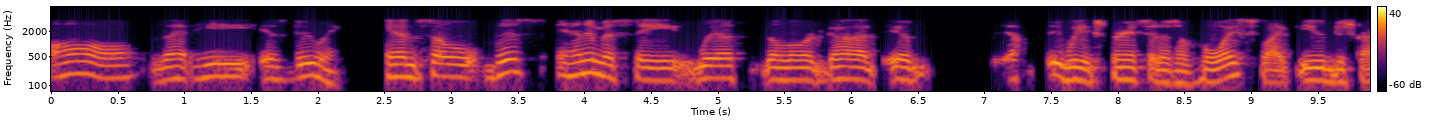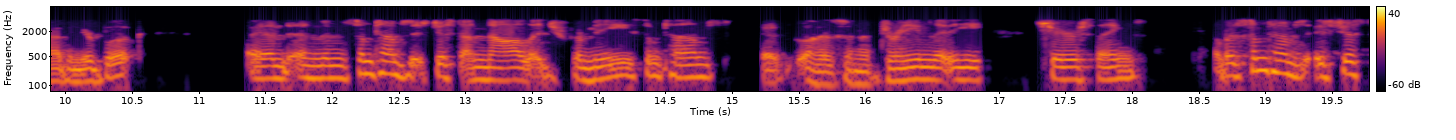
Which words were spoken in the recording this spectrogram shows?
all that he is doing. And so this intimacy with the Lord God, it, we experience it as a voice, like you describe in your book. And, and then sometimes it's just a knowledge for me. Sometimes it's in a dream that he shares things. But sometimes it's just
